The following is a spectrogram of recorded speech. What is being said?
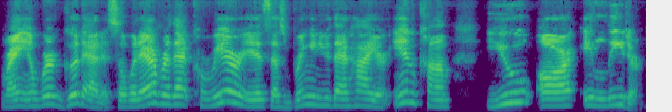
right? And we're good at it. So whatever that career is that's bringing you that higher income, you are a leader.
